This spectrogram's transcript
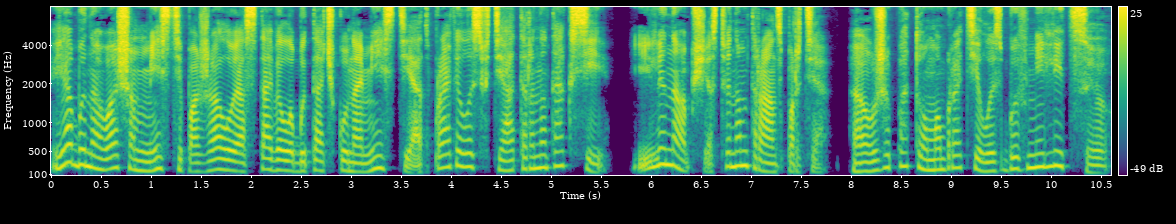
Я бы на вашем месте, пожалуй, оставила бы тачку на месте и отправилась в театр на такси или на общественном транспорте, а уже потом обратилась бы в милицию.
